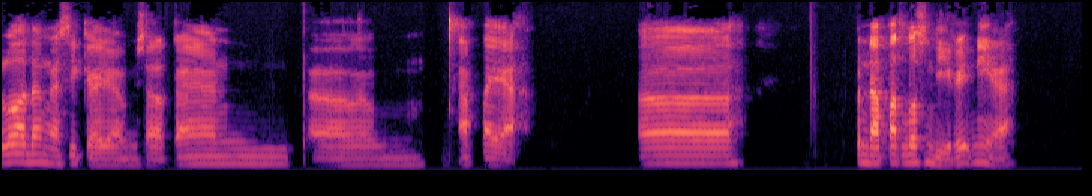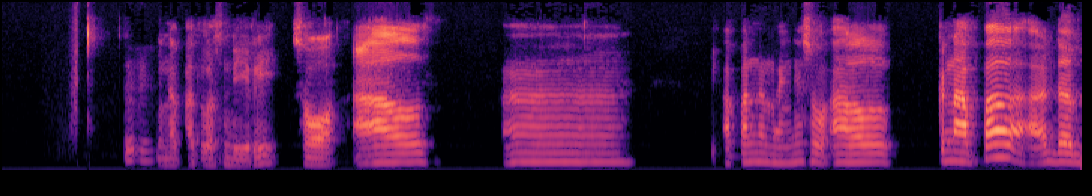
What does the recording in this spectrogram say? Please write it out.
lo ada nggak sih kayak misalkan em, apa ya? eh pendapat lo sendiri nih ya, Mm-mm. pendapat lo sendiri soal eh apa namanya? Soal kenapa ada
